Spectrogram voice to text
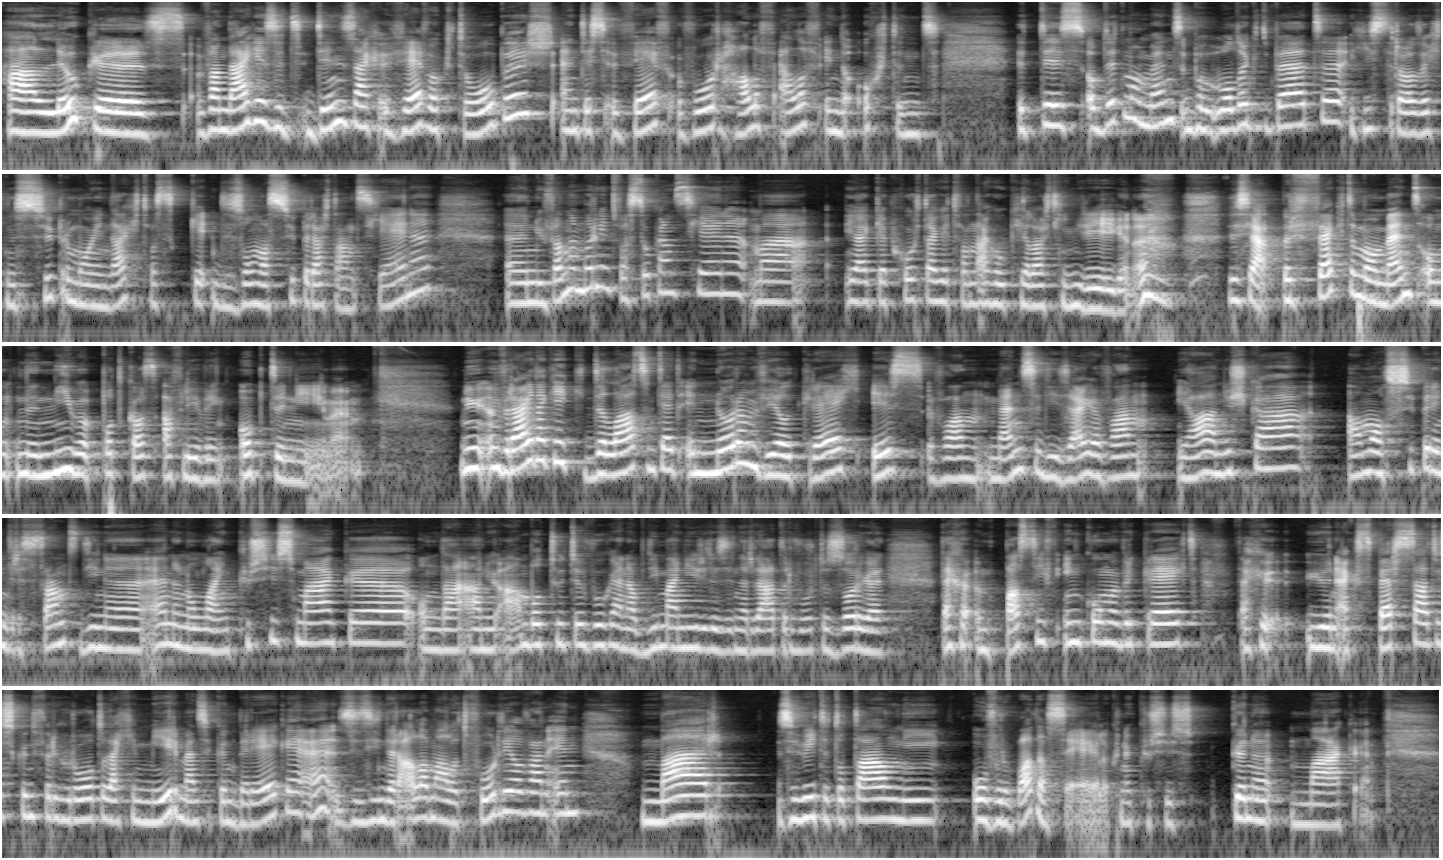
Hallokus! Vandaag is het dinsdag 5 oktober en het is 5 voor half 11 in de ochtend. Het is op dit moment bewolkt buiten. Gisteren was echt een super mooie dag. Het was, de zon was super hard aan het schijnen. Uh, nu van de morgen was het ook aan het schijnen, maar ja, ik heb gehoord dat het vandaag ook heel hard ging regenen. Dus ja, perfecte moment om een nieuwe podcastaflevering op te nemen. Nu, een vraag dat ik de laatste tijd enorm veel krijg, is van mensen die zeggen van... Ja, Nushka, allemaal super interessant, die een, een online cursus maken, om dat aan je aanbod toe te voegen en op die manier dus inderdaad ervoor te zorgen dat je een passief inkomen verkrijgt, dat je je expertstatus kunt vergroten, dat je meer mensen kunt bereiken. Hè. Ze zien er allemaal het voordeel van in, maar ze weten totaal niet over wat dat ze eigenlijk een cursus kunnen maken.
